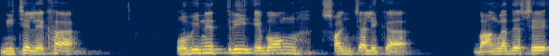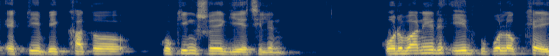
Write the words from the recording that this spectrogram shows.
নিচে লেখা, অভিনেত্রী এবং সঞ্চালিকা বাংলাদেশে একটি বিখ্যাত কুকিং শোয়ে গিয়েছিলেন। কোরবানির ঈদ উপলক্ষেই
